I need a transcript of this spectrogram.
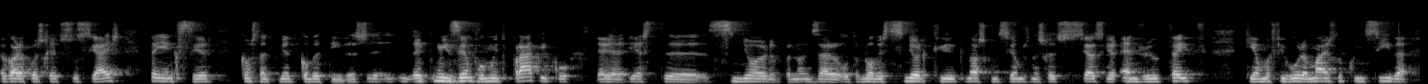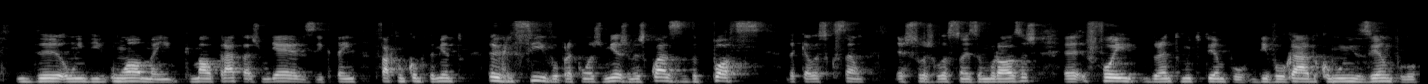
agora com as redes sociais, têm que ser constantemente combatidas. Um exemplo muito prático, é este senhor, para não dizer outro nome, este senhor que, que, nós conhecemos nas redes sociais, o senhor Andrew Tate, que é uma figura mais do que conhecida de um, um homem que maltrata as mulheres e que tem, de facto, um comportamento agressivo para com as mesmas, quase de posse daquelas que são as suas relações amorosas, eh, foi durante muito tempo divulgado como um exemplo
